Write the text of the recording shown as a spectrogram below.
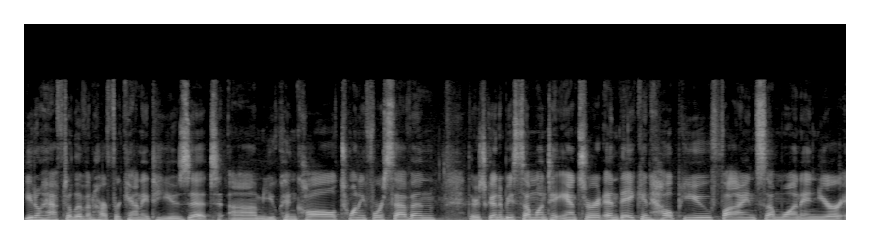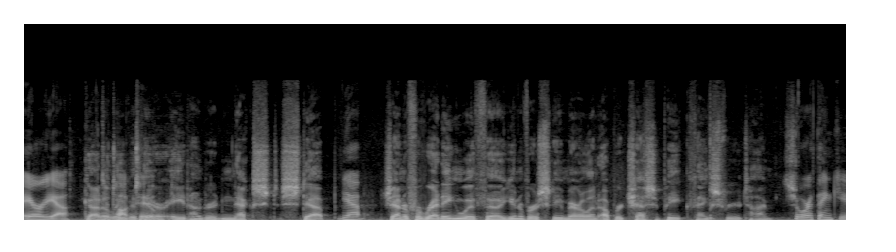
You don't have to live in Harford County to use it. Um, you can call 24 7. There's going to be someone to answer it, and they can help you find someone in your area Got to to talk leave it to. there. 800 next step. Yep. Jennifer Redding with uh, University of Maryland Upper Chesapeake. Thanks for your time. Sure, thank you.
